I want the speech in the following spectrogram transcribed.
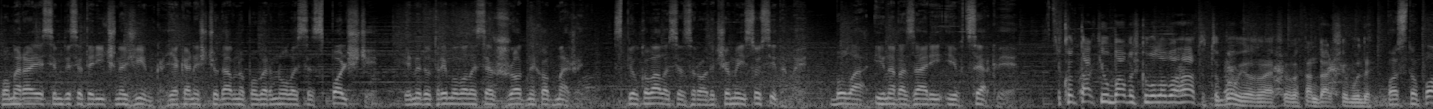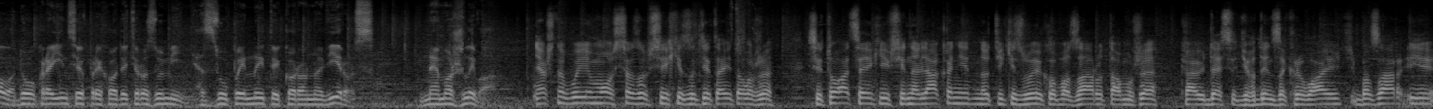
помирає 70-річна жінка, яка нещодавно повернулася з Польщі і не дотримувалася жодних обмежень. Спілкувалася з родичами і сусідами. Була і на базарі, і в церкві. Контактів у бабушки було багато, то Бог його знає, що там далі буде. Поступово до українців приходить розуміння: зупинити коронавірус неможливо. Звісно, боїмося за всіх і за дітей. То вже ситуація, які всі налякані, але тільки з великого базару, там вже кажуть, 10 годин закривають базар і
